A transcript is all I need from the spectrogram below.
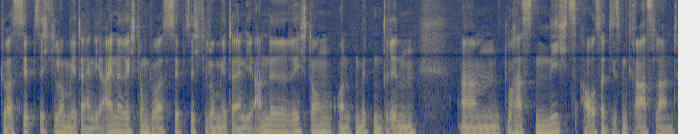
du hast 70 Kilometer in die eine Richtung, du hast 70 Kilometer in die andere Richtung und mittendrin ähm, du hast nichts außer diesem Grasland.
